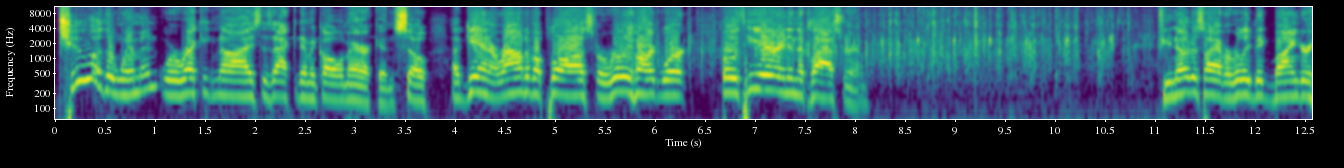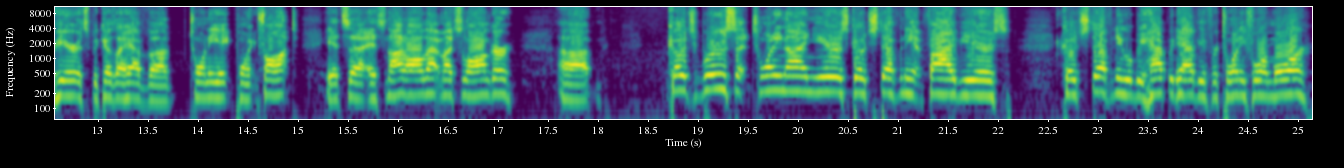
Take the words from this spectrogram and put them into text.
Two of the women were recognized as academic All Americans. So, again, a round of applause for really hard work, both here and in the classroom. If you notice, I have a really big binder here. It's because I have uh, 28 point font. It's uh, it's not all that much longer. Uh, Coach Bruce at 29 years, Coach Stephanie at five years. Coach Stephanie will be happy to have you for 24 more.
